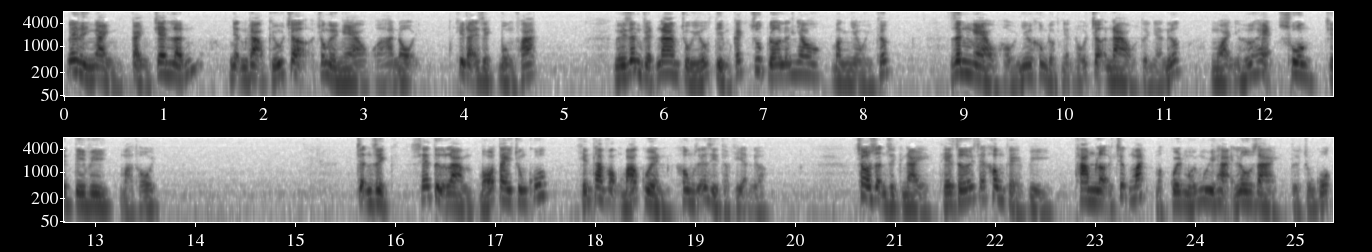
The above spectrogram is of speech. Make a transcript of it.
Đây là hình ảnh cảnh chen lấn nhận gạo cứu trợ cho người nghèo ở Hà Nội khi đại dịch bùng phát. Người dân Việt Nam chủ yếu tìm cách giúp đỡ lẫn nhau bằng nhiều hình thức. Dân nghèo hầu như không được nhận hỗ trợ nào từ nhà nước ngoài những hứa hẹn suông trên TV mà thôi. Trận dịch sẽ tự làm bó tay Trung Quốc khiến tham vọng bá quyền không dễ gì thực hiện được. Sau trận dịch này, thế giới sẽ không thể vì tham lợi trước mắt mà quên mối nguy hại lâu dài từ Trung Quốc.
